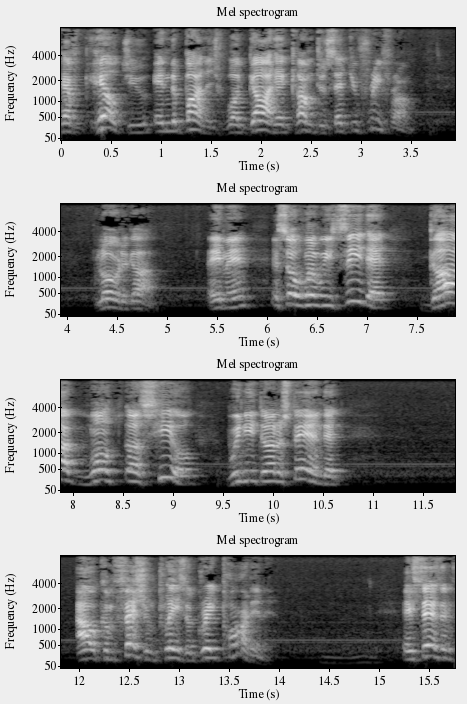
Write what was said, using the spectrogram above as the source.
have held you in the bondage, what God had come to set you free from. Glory to God. Amen. And so when we see that God wants us healed, we need to understand that our confession plays a great part in it. It says in,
